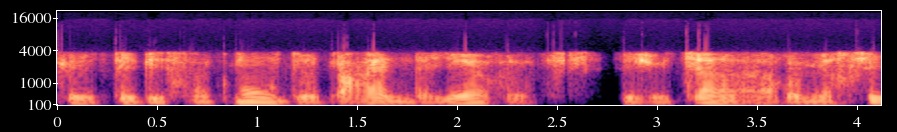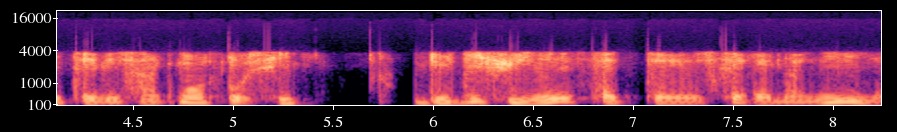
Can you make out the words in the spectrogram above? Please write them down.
que TV5 Monde parraine d'ailleurs. Et je tiens à remercier TV5 Monde aussi de diffuser cette cérémonie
